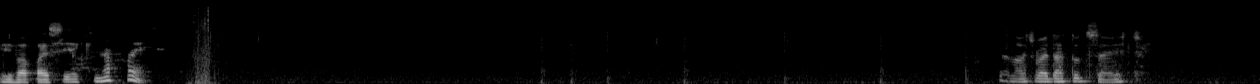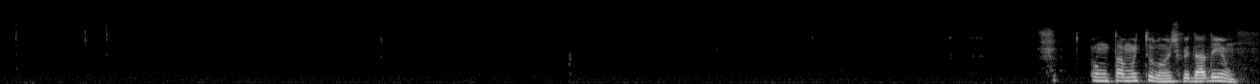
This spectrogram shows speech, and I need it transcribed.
Ele vai aparecer aqui na frente. Eu acho que vai dar tudo certo. Um tá muito longe, cuidado em um.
